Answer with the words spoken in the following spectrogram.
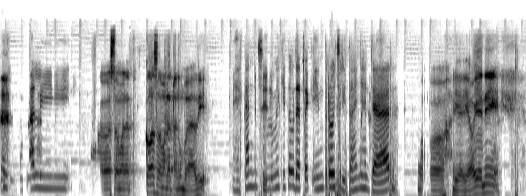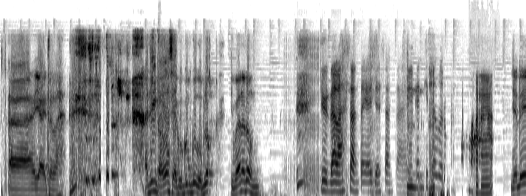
datang kembali. Oh, selamat dat- Kok selamat datang kembali. Eh kan sebelumnya kita udah tag intro ceritanya Dar. Oh, iya iya. Oh ya ini eh ya itulah. Anjing tahu sih gugup gue goblok. Gimana dong? Ya udahlah santai aja santai. Hmm. Kan kita baru pertama. Jadi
